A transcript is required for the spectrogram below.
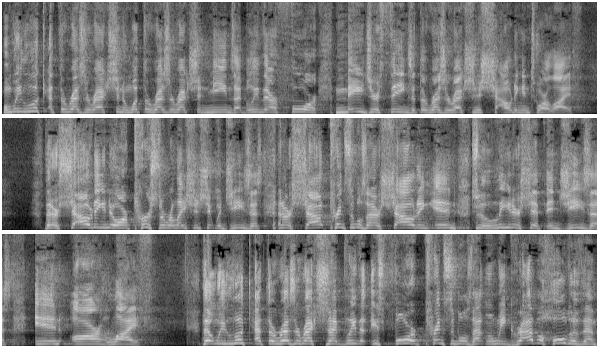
when we look at the resurrection and what the resurrection means, I believe there are four major things that the resurrection is shouting into our life that are shouting into our personal relationship with Jesus and our shout principles that are shouting into the leadership in Jesus in our life that we look at the resurrection, I believe that these four principles that when we grab a hold of them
